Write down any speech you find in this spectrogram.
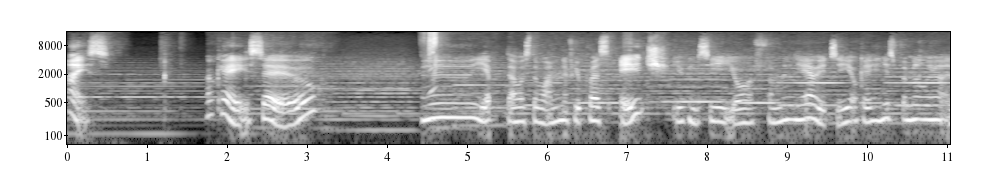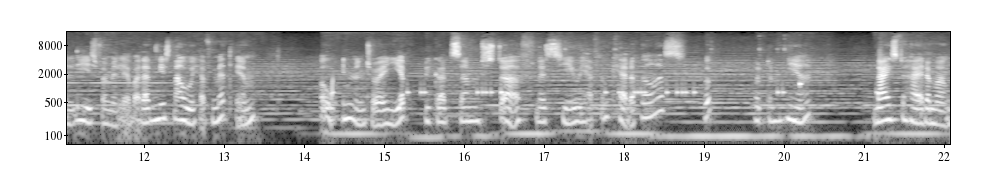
Nice. Okay, so... Uh, yep, that was the one. If you press H, you can see your familiarity. Okay, he's familiar and Lee is familiar, but at least now we have met him. Oh, inventory. Yep, we got some stuff. Let's see, we have some caterpillars. Whoop, put them here. Likes to hide among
